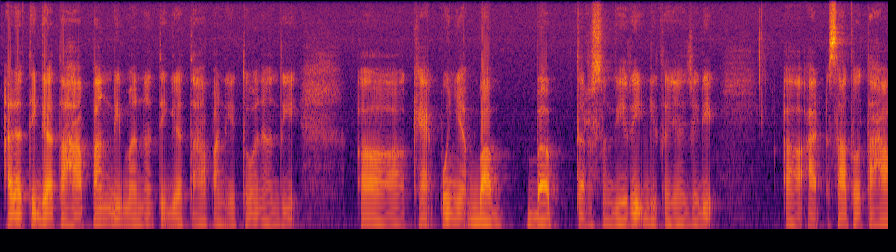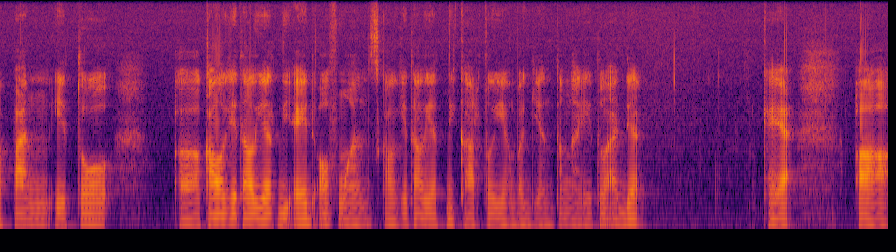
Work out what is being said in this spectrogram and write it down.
Ada tiga tahapan di mana tiga tahapan itu nanti uh, kayak punya bab bab tersendiri gitu ya. Jadi uh, satu tahapan itu uh, kalau kita lihat di Eight of Wands kalau kita lihat di kartu yang bagian tengah itu ada kayak Uh,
